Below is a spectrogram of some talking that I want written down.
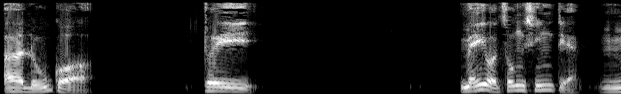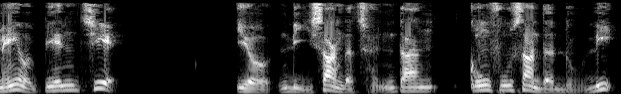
呃，如果对没有中心点、没有边界，有理上的承担、功夫上的努力，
